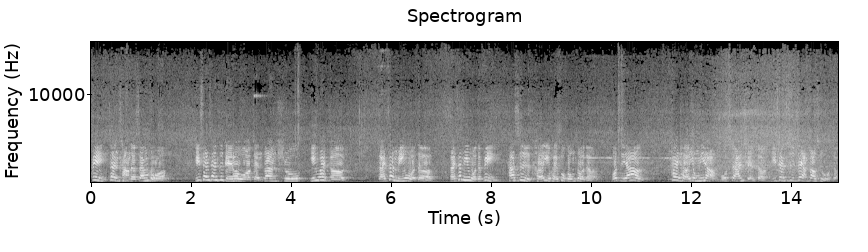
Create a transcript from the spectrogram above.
并正常的生活。医生甚至给了我诊断书，因为呃，来证明我的，来证明我的病，它是可以恢复工作的。我只要配合用药，我是安全的。医生是这样告诉我的。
